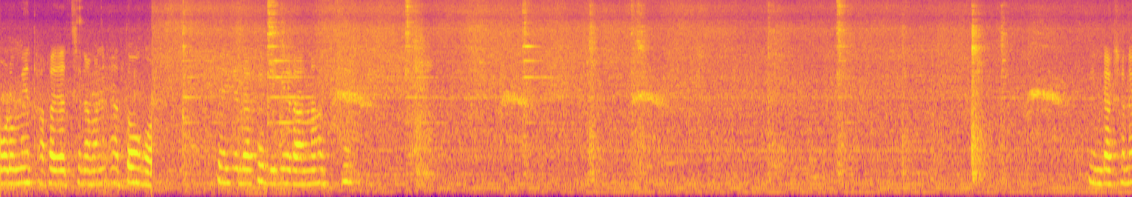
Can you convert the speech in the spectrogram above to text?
গরমে থাকা যাচ্ছে না মানে এত গরম। সেই যে দেখো দিকে রান্না হচ্ছে। ইন্ডাকশানে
